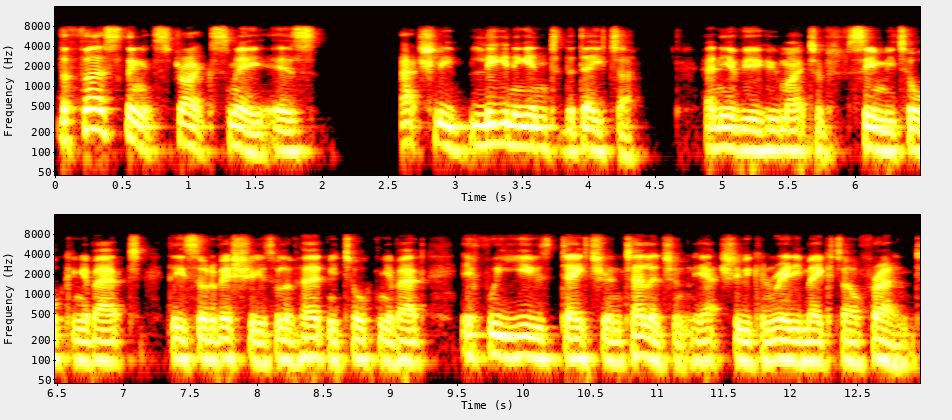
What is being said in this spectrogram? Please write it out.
The first thing that strikes me is actually leaning into the data. Any of you who might have seen me talking about these sort of issues will have heard me talking about if we use data intelligently, actually we can really make it our friend.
